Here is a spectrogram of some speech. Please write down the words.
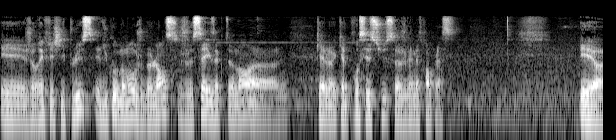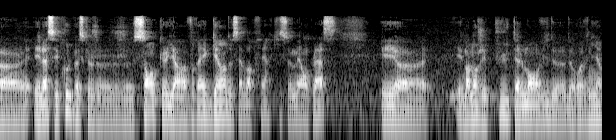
Et je réfléchis plus, et du coup, au moment où je me lance, je sais exactement euh, quel, processus je vais mettre en place. Et, euh, là, c'est cool parce que je, sens qu'il y a un vrai gain de savoir-faire qui se met en place. Et, euh, et maintenant, j'ai plus tellement envie de, revenir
